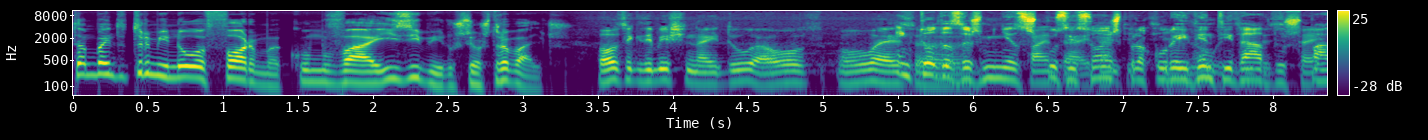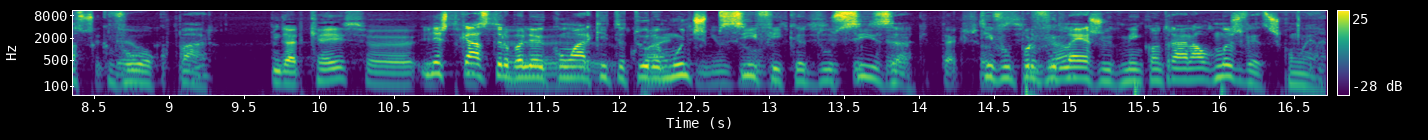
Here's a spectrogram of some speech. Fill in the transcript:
também determinou a forma como vai exibir os seus trabalhos. Em todas as minhas exposições procuro a identidade do espaço que vou ocupar. Uh, Neste caso, trabalhei com a uh, arquitetura muito específica do CISA. Tive o privilégio de me encontrar algumas vezes com ele.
